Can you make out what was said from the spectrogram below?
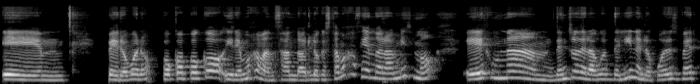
Em, pero bueno, poco a poco iremos avanzando. Lo que estamos haciendo ahora mismo es una, dentro de la web del INE, lo puedes ver,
